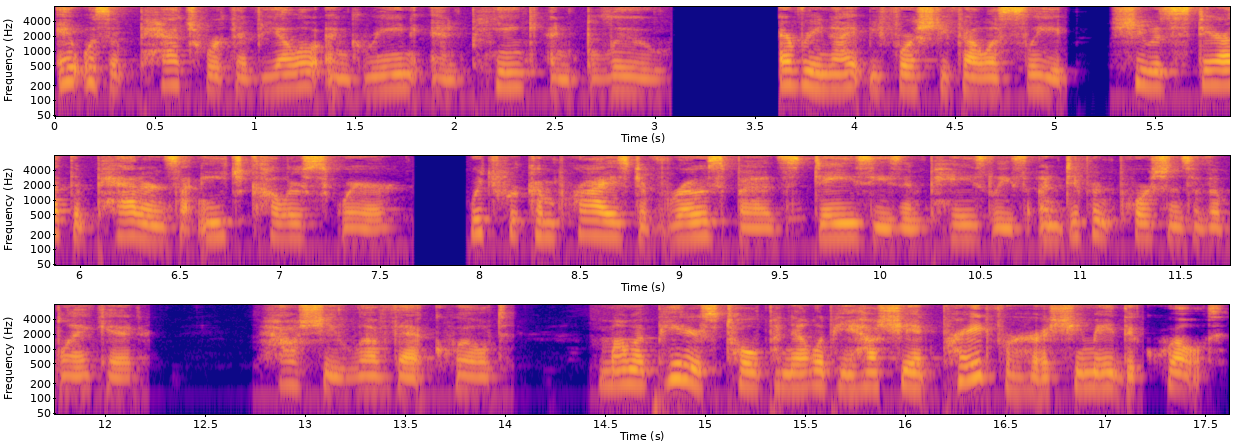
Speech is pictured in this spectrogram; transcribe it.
It was a patchwork of yellow and green and pink and blue. Every night before she fell asleep, she would stare at the patterns on each color square, which were comprised of rosebuds, daisies, and paisleys on different portions of the blanket. How she loved that quilt. Mama Peters told Penelope how she had prayed for her as she made the quilt.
